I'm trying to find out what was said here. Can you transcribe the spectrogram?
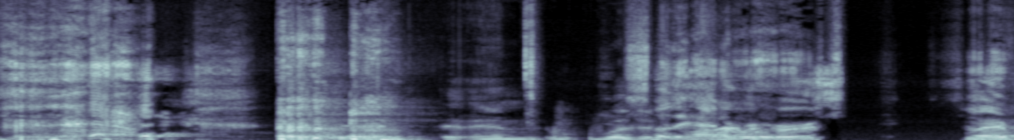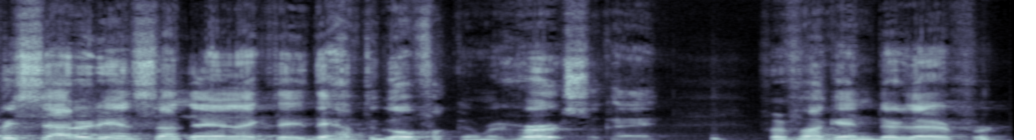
And was it? so they had to rehearse. So every Saturday and Sunday, like they, they have to go fucking rehearse, okay? For fucking, they're there for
